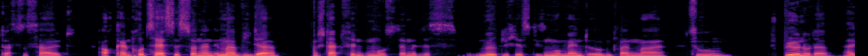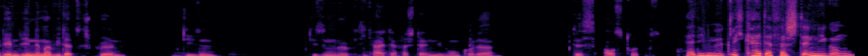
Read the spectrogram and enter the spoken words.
dass es halt auch kein Prozess ist, sondern immer wieder stattfinden muss, damit es möglich ist, diesen Moment irgendwann mal zu spüren oder halt eben ihn immer wieder zu spüren. Diesen, diese Möglichkeit der Verständigung oder des Ausdrückens. Ja, die Möglichkeit der Verständigung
